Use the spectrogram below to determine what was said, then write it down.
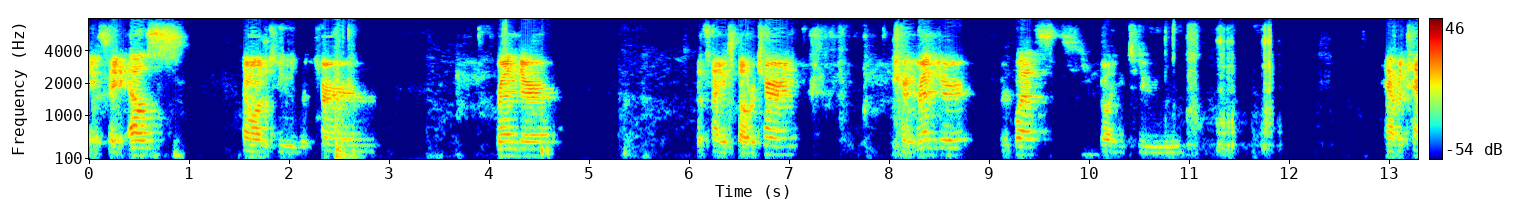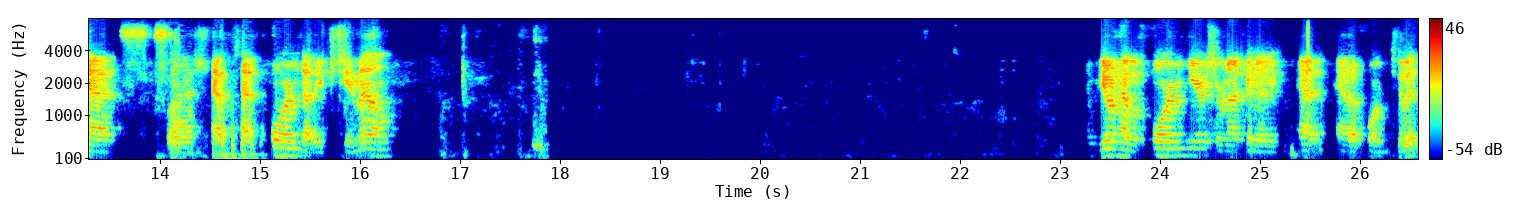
And say else. I want to return render. That's how you spell return. Return render requests. Going to habitats slash habitat form.html. We don't have a form here, so we're not going to add, add a form to it.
